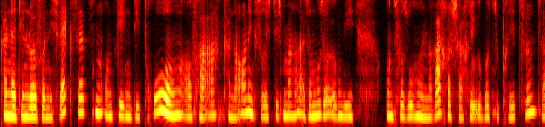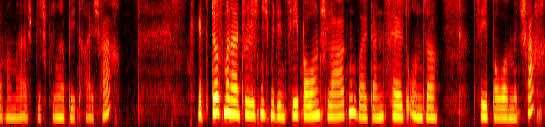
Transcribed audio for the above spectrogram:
kann er den Läufer nicht wegsetzen und gegen die Drohung auf H8 kann er auch nichts so richtig machen. Also muss er irgendwie uns versuchen, einen Racheschach hier über zu brezeln. Sagen wir mal, er spielt Springer B3 Schach. Jetzt dürfen wir natürlich nicht mit den C-Bauern schlagen, weil dann fällt unser C-Bauer mit Schach.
